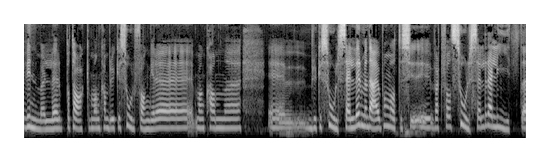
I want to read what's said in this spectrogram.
vindmøller på taket, man kan bruke solfangere, man kan eh, bruke solceller. Men det er jo på en måte I hvert fall solceller er lite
